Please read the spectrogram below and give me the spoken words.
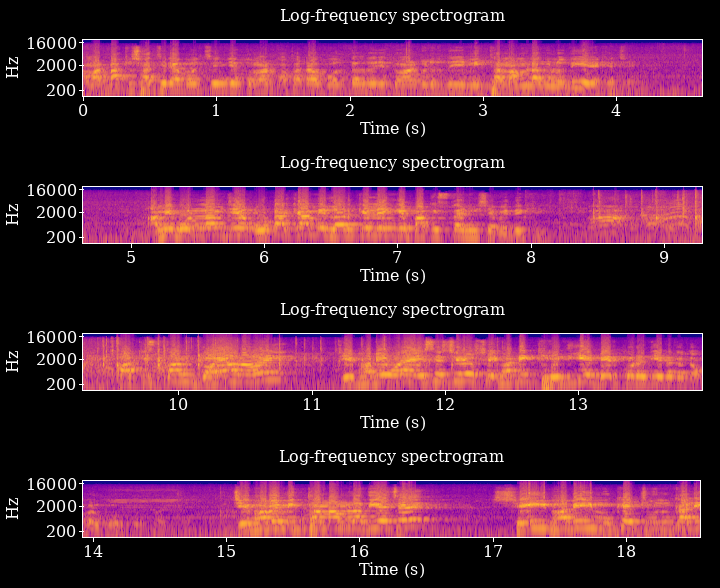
আমার বাকি সাথীরা বলছেন যে, তোমার কথাটাও বলতে হতো যে, তোমার বিরুদ্ধে যে মিথ্যা মামলাগুলো দিয়ে রেখেছে। আমি বললাম যে, ওটাকে আমি লড়কে লেঙ্গে পাকিস্তান হিসেবে দেখি। পাকিস্তান দয়া নয়, যেভাবে ওরা এসেছিল, সেইভাবে খেদিয়ে বের করে দিয়ে এটাকে দখল করব। যেভাবে মিথ্যা মামলা দিয়েছে, সেইভাবেই মুখে চুনকালি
